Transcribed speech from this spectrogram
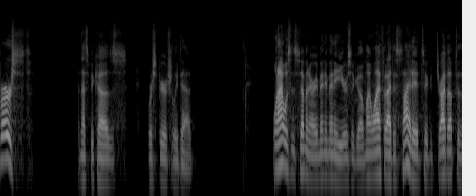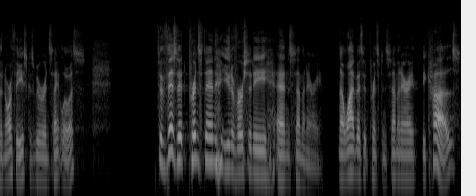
first. And that's because we're spiritually dead. When I was in seminary many, many years ago, my wife and I decided to drive up to the Northeast because we were in St. Louis to visit Princeton University and Seminary. Now, why visit Princeton Seminary? Because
